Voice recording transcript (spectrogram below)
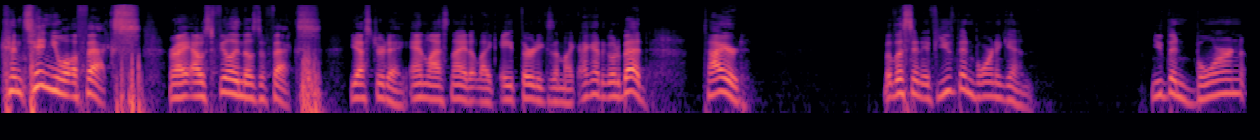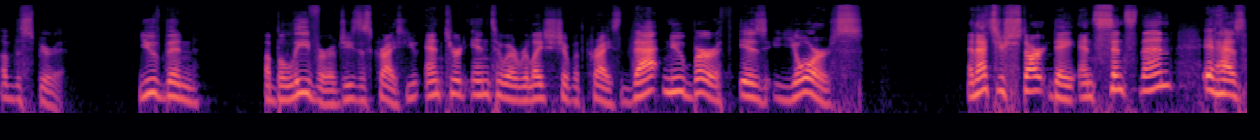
continual effects, right? I was feeling those effects yesterday and last night at like 8:30 cuz I'm like I got to go to bed. tired. But listen, if you've been born again, you've been born of the Spirit. You've been a believer of Jesus Christ. You entered into a relationship with Christ. That new birth is yours. And that's your start date. And since then, it has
